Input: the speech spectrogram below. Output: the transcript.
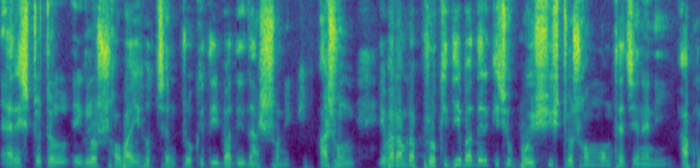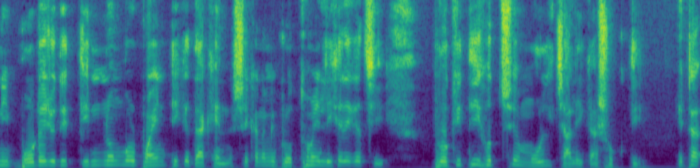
Aristotle, এগুলো সবাই হচ্ছেন প্রকৃতিবাদী দার্শনিক। আসুন, এবার আমরা প্রকৃতিবাদের কিছু বৈশিষ্ট্য সম্বন্ধে জেনে নিই। আপনি বোর্ডে যদি তিন নম্বর পয়েন্টটিকে দেখেন, সেখানে আমি প্রথমেই লিখে রেখেছি, প্রকৃতি হচ্ছে মূল চালিকা শক্তি। এটা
